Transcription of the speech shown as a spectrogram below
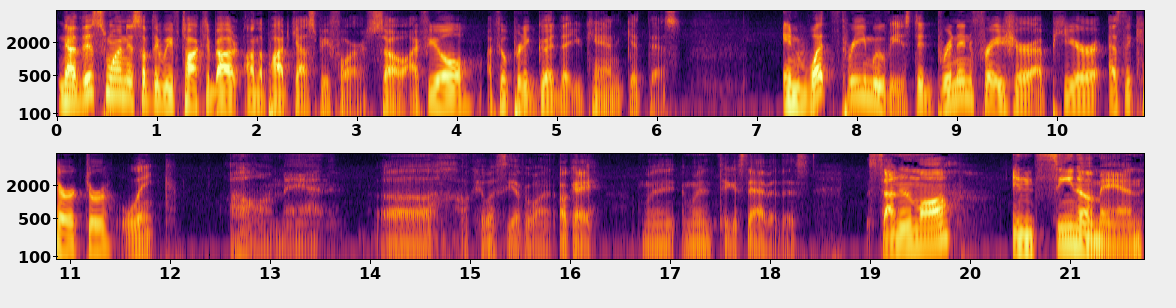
now this one is something we've talked about on the podcast before, so I feel I feel pretty good that you can get this. In what three movies did Brendan Fraser appear as the character Link? Oh man. Uh, okay. What's the other one? Okay, I'm gonna I'm gonna take a stab at this. Son-in-law, Encino Man,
